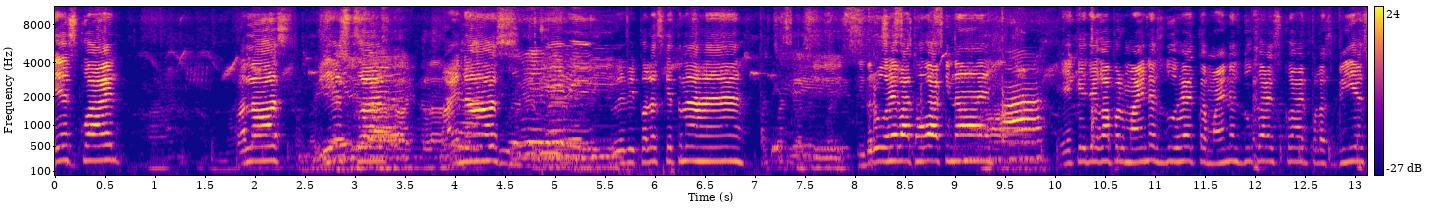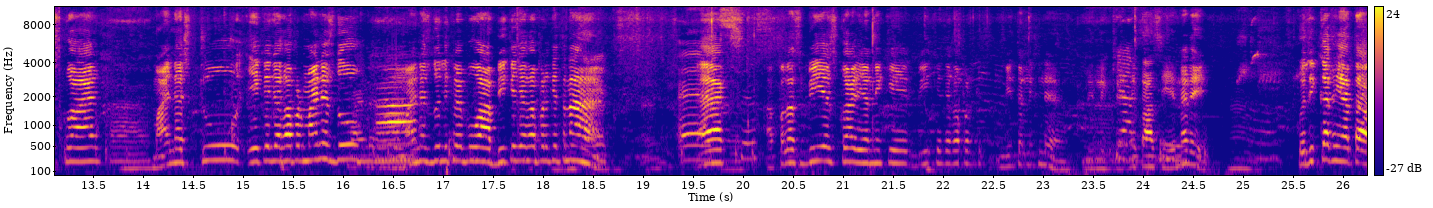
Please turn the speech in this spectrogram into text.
A square plus B square minus two B plus कितना है? इधर वही बात होगा कि नहीं ए के जगह पर माइनस दो है तो माइनस दो का square plus B square minus two A के जगह पर माइनस दो। माइनस दो लिख रहे बुआ बी के जगह पर कितना है? एक्स प्लस बी स्क्वायर यानी कि बी के जगह पर बी तो लिख ले। लिख ले इक्यासी है ना रे? कोई दिक्कत नहीं आता?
